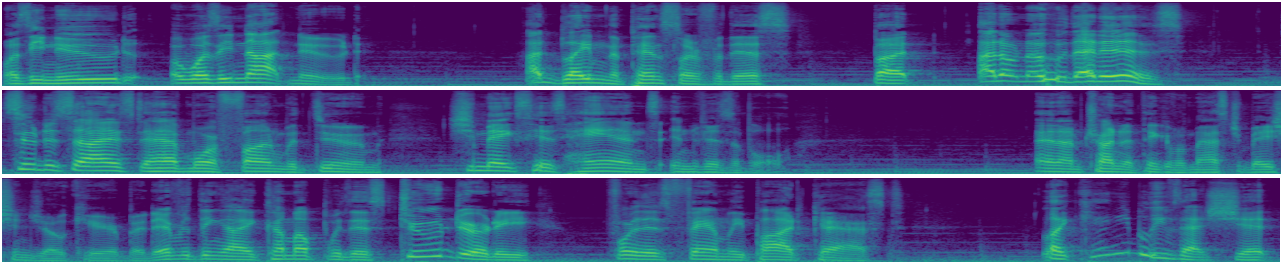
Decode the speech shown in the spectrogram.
Was he nude or was he not nude? I'd blame the penciler for this, but I don't know who that is. Sue decides to have more fun with Doom. She makes his hands invisible. And I'm trying to think of a masturbation joke here, but everything I come up with is too dirty for this family podcast. Like, can you believe that shit?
